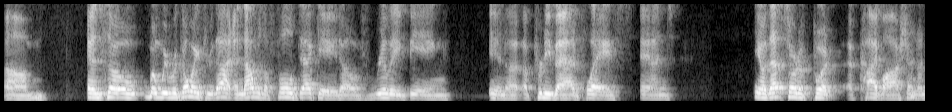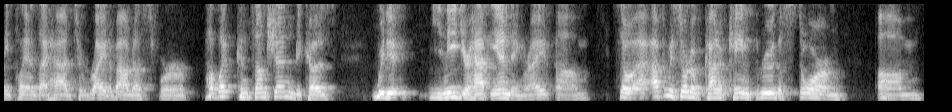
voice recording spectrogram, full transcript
Um, and so when we were going through that, and that was a full decade of really being in a, a pretty bad place. And, you know, that sort of put a kibosh on any plans I had to write about us for public consumption because we did, you need your happy ending, right? Um, so after we sort of kind of came through the storm, um,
